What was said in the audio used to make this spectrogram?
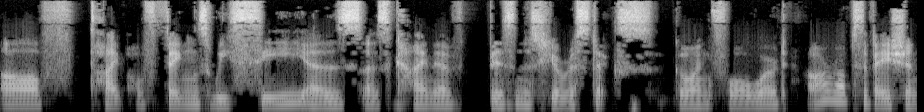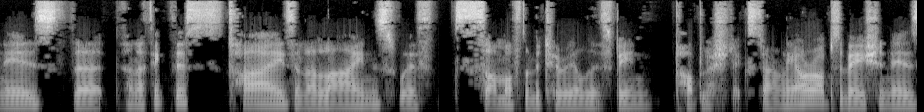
of type of things we see as, as kind of business heuristics going forward. Our observation is that, and I think this ties and aligns with some of the material that's been published externally. Our observation is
